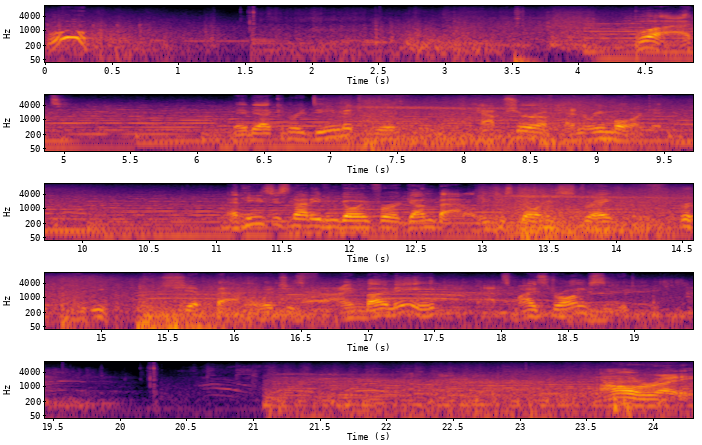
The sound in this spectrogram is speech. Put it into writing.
Woo! But maybe I can redeem it with capture of Henry Morgan. And he's just not even going for a gun battle. He's just going straight for the ship battle, which is fine by me. That's my strong suit. Alrighty.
